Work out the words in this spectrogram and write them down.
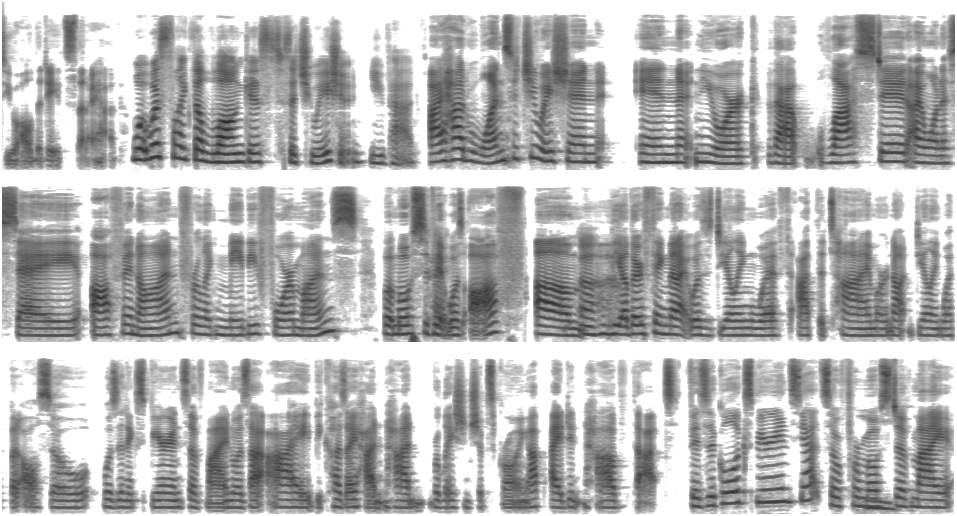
to all the dates that I had. What was like the longest situation you've had? I had one situation in New York that lasted, I want to say, off and on for like maybe four months but most of okay. it was off. Um, uh-huh. The other thing that I was dealing with at the time, or not dealing with, but also was an experience of mine, was that I, because I hadn't had relationships growing up, I didn't have that physical experience yet. So for mm. most of my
